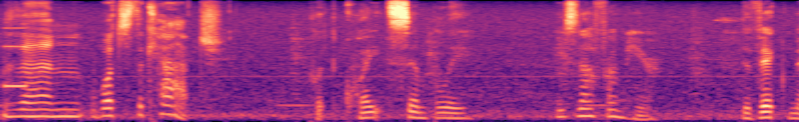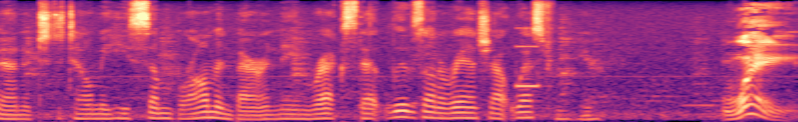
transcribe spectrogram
Then what's the catch? Put quite simply, he's not from here. The Vic managed to tell me he's some Brahmin baron named Rex that lives on a ranch out west from here. Wait!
